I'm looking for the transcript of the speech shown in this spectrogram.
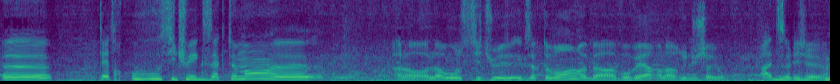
Peut-être où vous vous situez exactement Alors là où on se situe exactement, ben, à Vauvert, la rue du Chaillot. Ah désolé, je...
